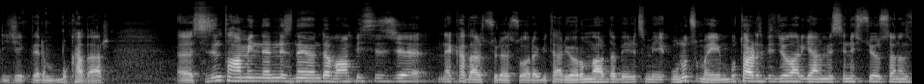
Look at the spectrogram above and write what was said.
diyeceklerim bu kadar. Ee, sizin tahminleriniz ne yönde? One Piece sizce ne kadar süre sonra biter? Yorumlarda belirtmeyi unutmayın. Bu tarz videolar gelmesini istiyorsanız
